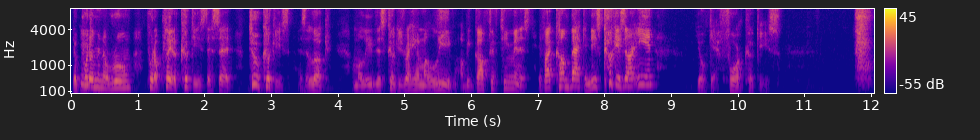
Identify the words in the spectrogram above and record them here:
They put Mm. them in a room, put a plate of cookies. They said, two cookies. They said, look, I'm gonna leave these cookies right here. I'm gonna leave. I'll be gone 15 minutes. If I come back and these cookies aren't in, you'll get four cookies.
